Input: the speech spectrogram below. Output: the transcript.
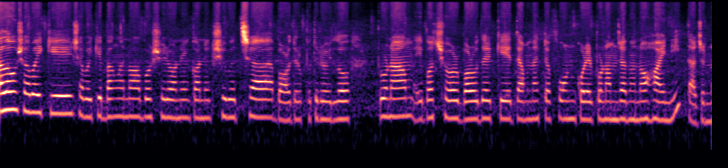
হ্যালো সবাইকে। সবাইকে বাংলা নববর্ষের অনেক অনেক শুভেচ্ছা। বড়দের প্রতি রইল প্রণাম। এবছর বড়দেরকে তেমন একটা ফোন করে প্রণাম জানানো হয়নি, তার জন্য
